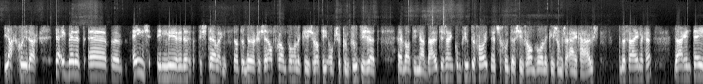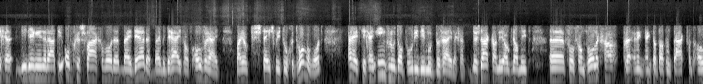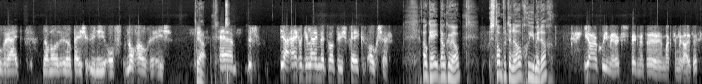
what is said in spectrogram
Ja, goeiedag. Ja, ik ben het uh, uh, eens in de stelling dat de burger zelf verantwoordelijk is wat hij op zijn computer zet en wat hij naar buiten zijn computer gooit. Net zo goed als hij verantwoordelijk is om zijn eigen huis te beveiligen. Daarentegen die dingen inderdaad die opgeslagen worden bij derden, bij bedrijven of overheid, waar je ook steeds meer toe gedwongen wordt, daar heeft hij geen invloed op hoe hij die moet beveiligen. Dus daar kan hij ook dan niet uh, voor verantwoordelijk houden. En ik denk dat dat een taak van de overheid, dan wel de Europese Unie of nog hoger is. Ja. Uh, dus ja, eigenlijk in lijn met wat uw spreker ook zegt. Oké, okay, dank u wel. Stam.nl, goedemiddag. Ja, goedemiddag. Ik spreek met uh, Martin de Ruiter.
